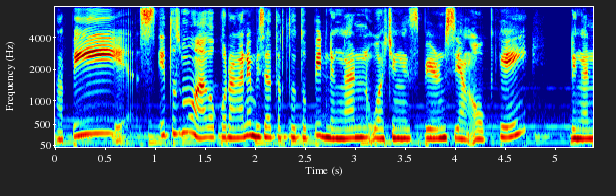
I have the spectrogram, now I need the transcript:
Tapi itu semua kekurangannya bisa tertutupi dengan watching experience yang oke, okay, dengan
